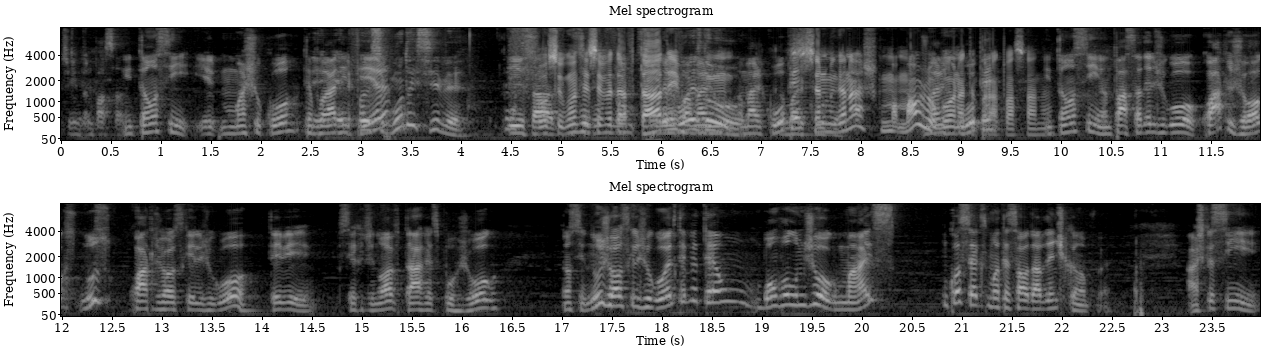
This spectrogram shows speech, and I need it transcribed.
Sim, ano passado. Então, assim, ele machucou a temporada Ele foi o inteira. segundo receiver. Isso. Foi o segundo receiver draftado e, Depois do... O Mark Cooper. se eu não me engano, acho que mal jogou na Cooper. temporada passada. né? Então, assim, ano passado ele jogou quatro jogos. Nos quatro jogos que ele jogou, teve cerca de nove targets por jogo. Então, assim, nos jogos que ele jogou, ele teve até um bom volume de jogo, mas não consegue se manter saudável dentro de campo, velho. Acho que, assim,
